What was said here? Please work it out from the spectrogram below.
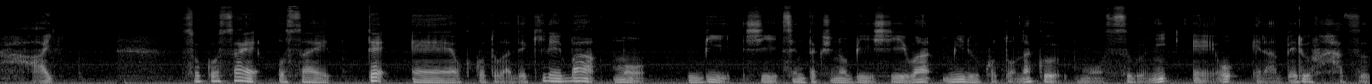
はい。そこさえ押さえて、えー、おくことができればもう BC 選択肢の BC は見ることなくもうすぐに A を選べるはず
